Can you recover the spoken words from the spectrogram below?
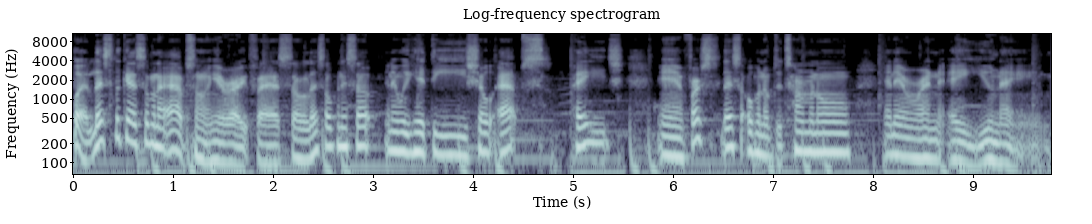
But let's look at some of the apps on here right fast. So let's open this up and then we hit the show apps page. And first, let's open up the terminal and then run a uname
